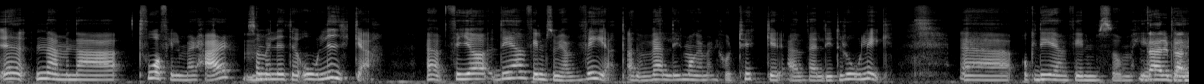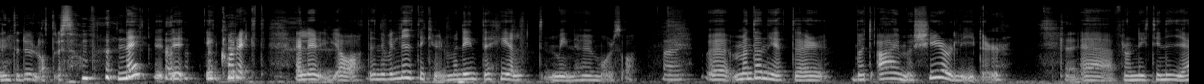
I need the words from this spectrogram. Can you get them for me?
eh, nämna två filmer här som är lite olika. Eh, för jag, det är en film som jag vet att väldigt många människor tycker är väldigt rolig. Eh, och det är en film som heter... Däribland inte du låter det som. Nej, det är korrekt. Eller ja, den är väl lite kul men det är inte helt min humor så. Nej. Eh, Men den heter But I'm a cheerleader Okej. eh, från 99.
